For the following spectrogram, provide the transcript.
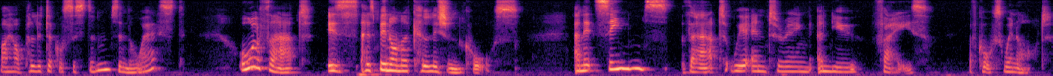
by our political systems in the West. All of that is, has been on a collision course. And it seems that we're entering a new phase. Of course, we're not.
